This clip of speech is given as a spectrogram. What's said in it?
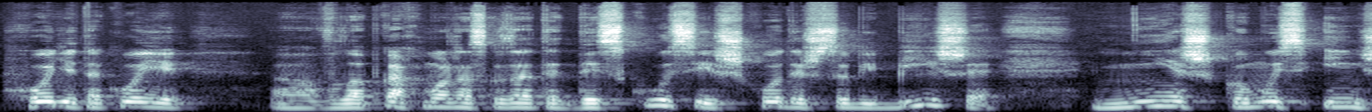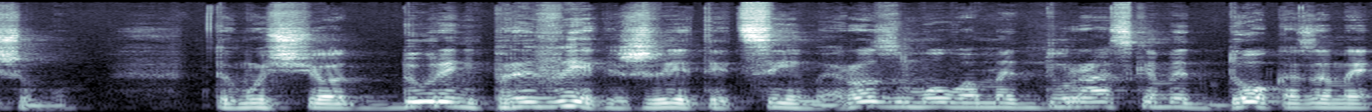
В ході такої в лапках можна сказати дискусії шкодиш собі більше, ніж комусь іншому. Тому що дурень привик жити цими розмовами, дурацькими доказами,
